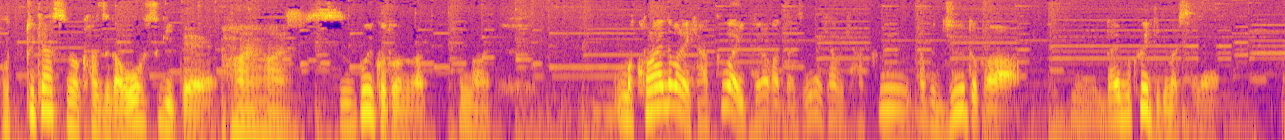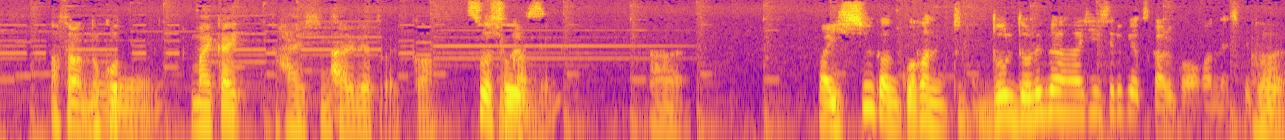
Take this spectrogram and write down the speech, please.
ポッドキャストの数が多すぎて、はいはい。すごいことになって、今、まあ、この間まで100は言ってなかったんですけど、今多分100、多分10とか、うんだいぶ増えてきましたね。あ、それは残っ、うん毎回配信されるやつがですか？そうそうですはい。まあ、1週間わかんない。ど、どどれぐらい配信してるやつかあるかわかんないですけど、はい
